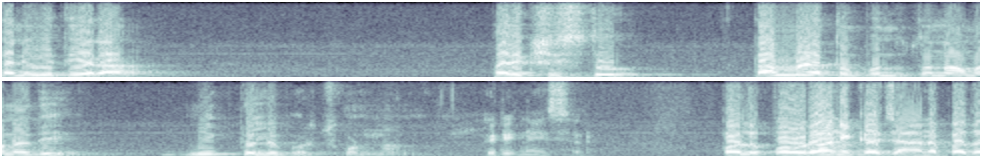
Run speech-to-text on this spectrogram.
తనివి తీర పరీక్షిస్తూ తన్మయత్వం పొందుతున్నామన్నది మీకు తెలియపరుచుకుంటున్నాను. వెరీ నైస్ సార్ పలు పౌరాణిక జానపద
